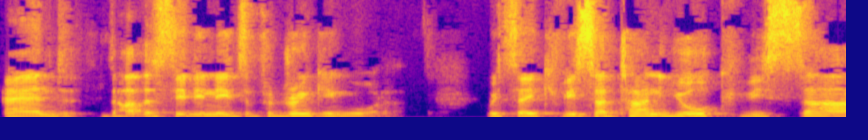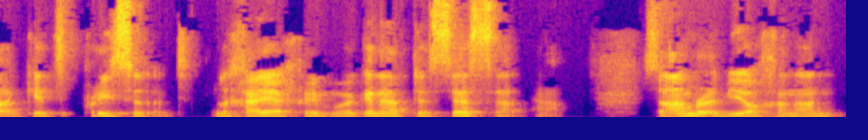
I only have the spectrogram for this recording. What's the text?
and the other city needs it for drinking water. We say kvisatan, your kvisa gets precedent. We're going to have to assess that now. So I'm Rabbi Yochanan.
